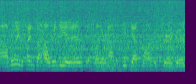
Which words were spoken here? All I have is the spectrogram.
uh, really depends on how windy it is and whether or not the GPS lock is very good.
